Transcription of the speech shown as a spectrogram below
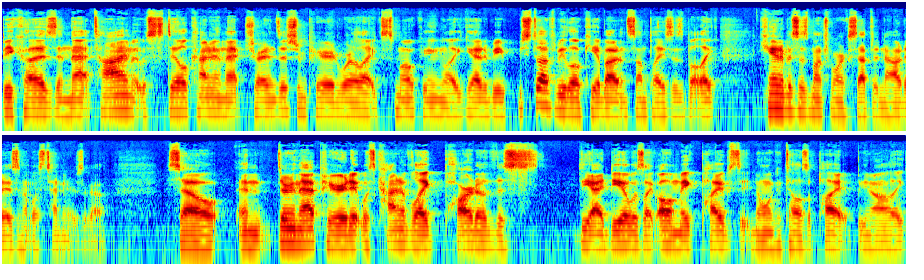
because in that time it was still kind of in that transition period where like smoking like you had to be you still have to be low key about it in some places but like cannabis is much more accepted nowadays than it was 10 years ago so and during that period it was kind of like part of this the idea was like oh make pipes that no one can tell is a pipe you know like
